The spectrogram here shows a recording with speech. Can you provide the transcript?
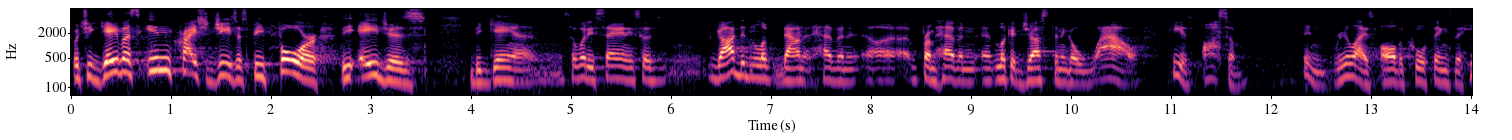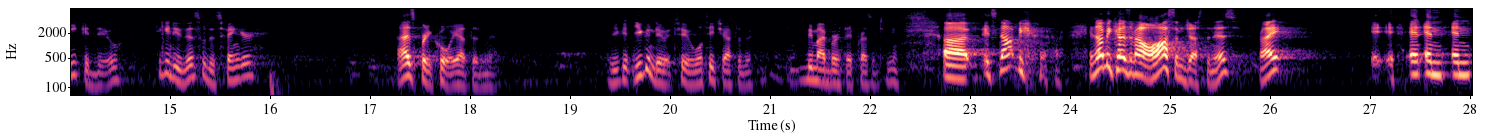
which he gave us in Christ Jesus before the ages began. So, what he's saying, he says, God didn't look down at heaven, uh, from heaven and look at Justin and go, Wow, he is awesome. Didn't realize all the cool things that he could do. He can do this with his finger. That's pretty cool, you have to admit. You can, you can do it too. We'll teach you after the be my birthday present to you. Uh, it's, not be, it's not because of how awesome Justin is, right? And, and, and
